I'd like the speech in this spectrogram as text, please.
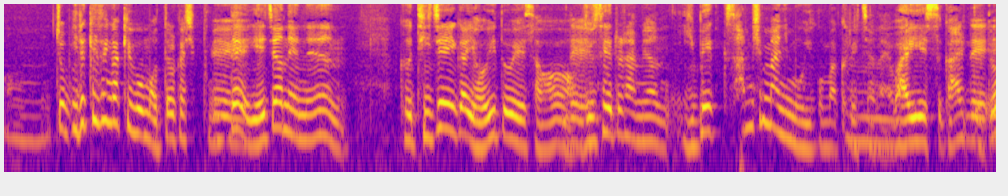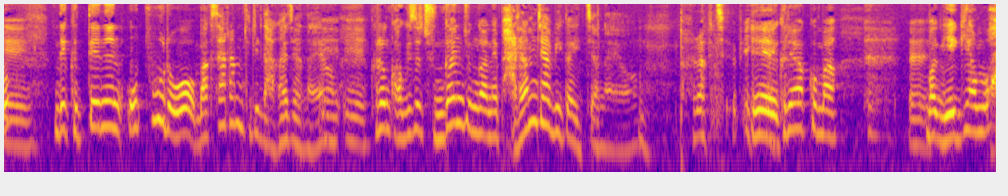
음, 좀 이렇게 생각해 보면 어떨까 싶은데 네. 예전에는 그 DJ가 여의도에서 네. 유세를 하면 230만이 모이고 막 그랬잖아요. 음. YS가 할 네, 때도. 네, 근데 그때는 오프로 막 사람들이 나가잖아요. 네, 네. 그럼 거기서 중간중간에 바람잡이가 있잖아요. 바람잡이. 예, 그래갖고 막, 막 얘기하면 와,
